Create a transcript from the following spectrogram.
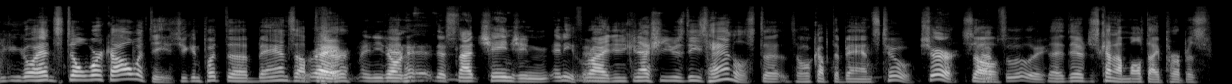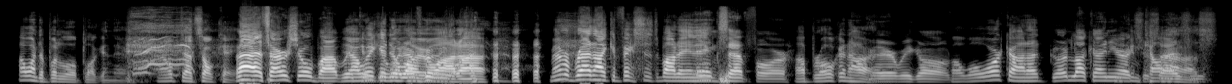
you can go ahead and still work out with these. You can put the bands up right. there. And you don't, and- that's not changing anything. Right, and you can actually use these handles to, to hook up the bands too. Sure. So- absolutely. They- They're just kind of multi-purpose. I wanted to put a little plug in there. I hope that's okay. Ah, it's our show, Bob. yeah, we can do whatever what we we want. huh? Remember, Brad and I can fix just about anything. Except for, A broken heart. there we go. But we'll work on it. Good luck on your You can exercises.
